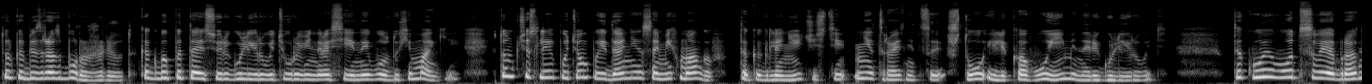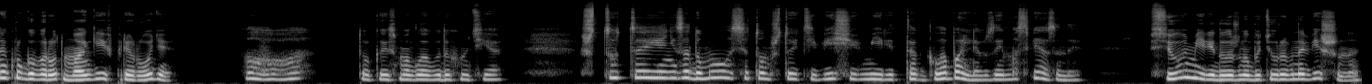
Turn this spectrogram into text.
только без разбора жрет, как бы пытаясь урегулировать уровень рассеянной в воздухе магии, в том числе путем поедания самих магов, так как для нечисти нет разницы, что или кого именно регулировать. Такой вот своеобразный круговорот магии в природе. «Ого!» — только и смогла выдохнуть я. Что-то я не задумывалась о том, что эти вещи в мире так глобально взаимосвязаны. Все в мире должно быть уравновешено.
